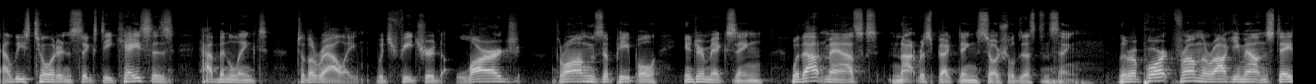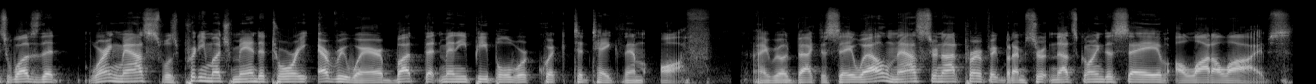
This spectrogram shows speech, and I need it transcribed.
At least 260 cases have been linked to the rally, which featured large throngs of people intermixing without masks, not respecting social distancing. The report from the Rocky Mountain states was that wearing masks was pretty much mandatory everywhere, but that many people were quick to take them off. I wrote back to say, well, masks are not perfect, but I'm certain that's going to save a lot of lives.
